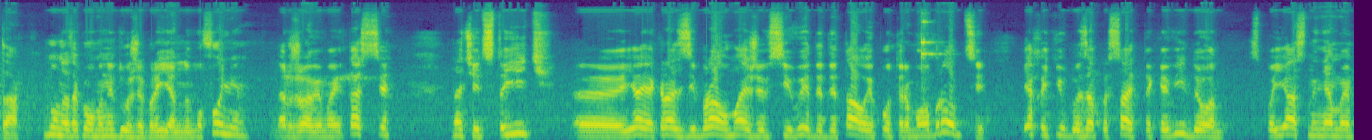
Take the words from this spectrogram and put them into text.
Так, ну на такому не дуже приємному фоні на ржавій моїй тачці. Значить, стоїть. Е, я якраз зібрав майже всі види деталей по термообробці. Я хотів би записати таке відео з поясненнями.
